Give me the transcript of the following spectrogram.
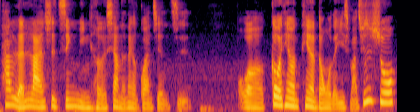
它仍然是精明合相的那个关键字。我各位听众听得懂我的意思吗？就是说，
